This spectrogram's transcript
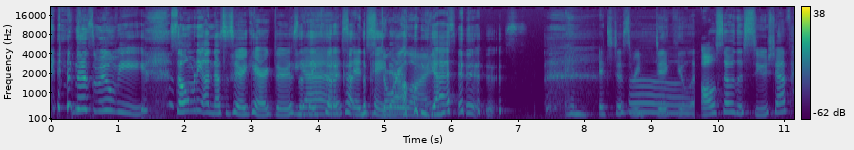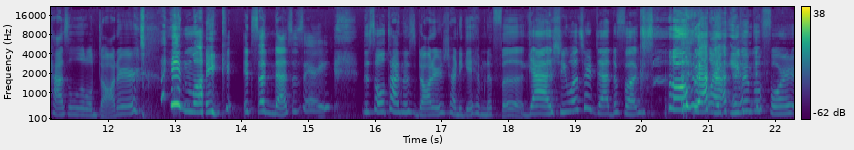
in this movie? So many unnecessary characters that they could have cut and the pay down. Yes. and it's just Uh. ridiculous. Also, the sous chef has a little daughter, and like it's unnecessary. This whole time, this daughter is trying to get him to fuck. yeah, she wants her dad to fuck so bad. like even before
